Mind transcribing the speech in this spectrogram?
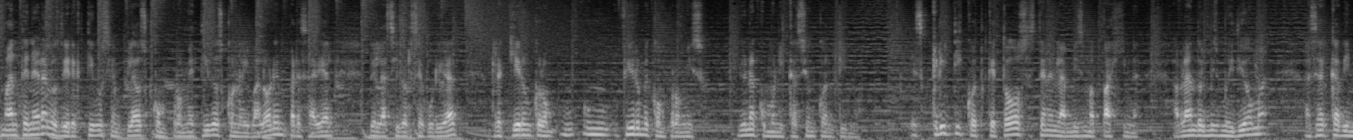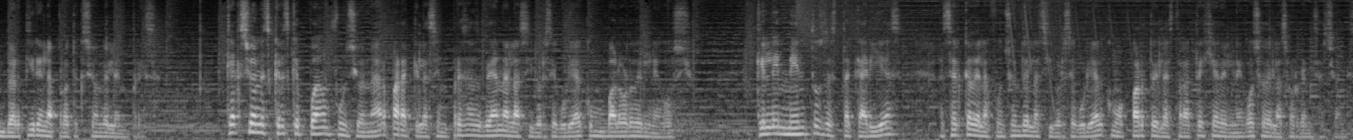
Mantener a los directivos y empleados comprometidos con el valor empresarial de la ciberseguridad requiere un, firme compromiso y una comunicación continua. Es crítico que todos estén en la misma página, hablando el mismo idioma acerca de invertir en la protección de la empresa. ¿Qué acciones crees que puedan funcionar para que las empresas vean a la ciberseguridad como un valor del negocio? ¿Qué elementos destacarías acerca de la función de la ciberseguridad como parte de la estrategia del negocio de las organizaciones?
